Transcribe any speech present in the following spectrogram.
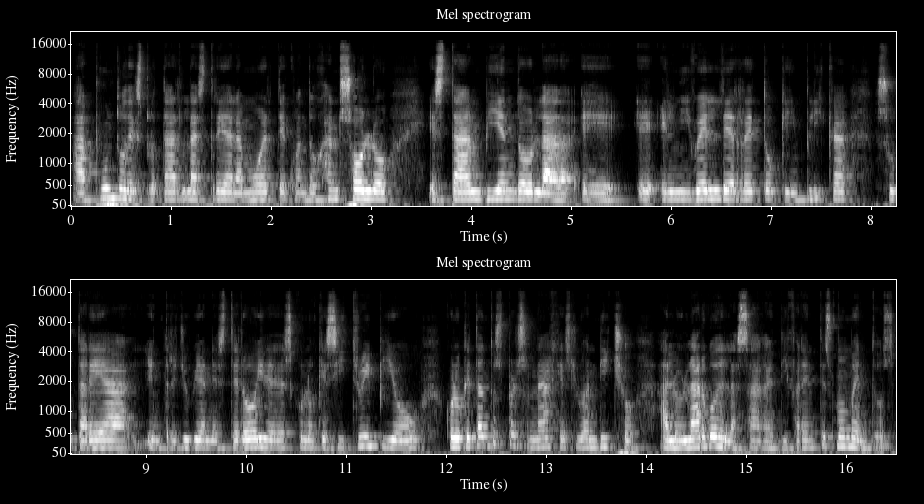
a punto de explotar la estrella de la muerte, cuando Han Solo están viendo la, eh, eh, el nivel de reto que implica su tarea entre lluvia en esteroides, con lo que C-3PO, con lo que tantos personajes lo han dicho a lo largo de la saga en diferentes momentos,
